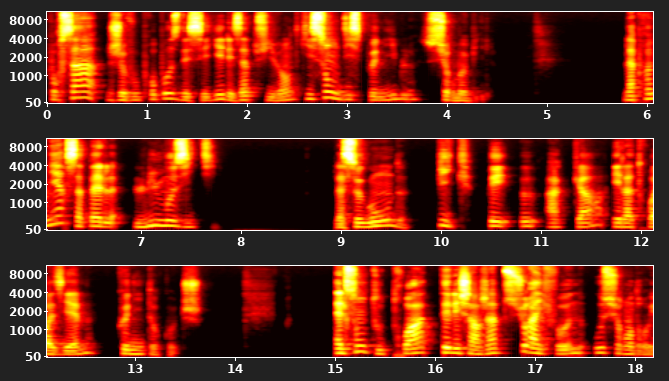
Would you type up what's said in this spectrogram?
Pour ça, je vous propose d'essayer les apps suivantes qui sont disponibles sur mobile. La première s'appelle Lumosity. La seconde, PEAK, P-E-A-K, et la troisième, Cognito Coach. Elles sont toutes trois téléchargeables sur iPhone ou sur Android.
